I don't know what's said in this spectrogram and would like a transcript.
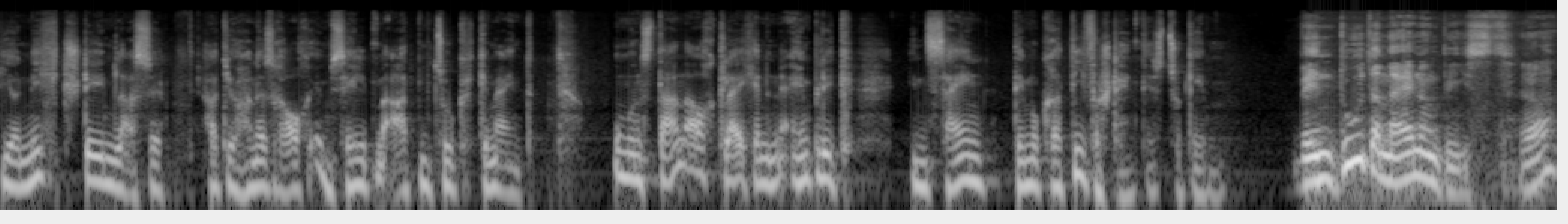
die er nicht stehen lasse, hat Johannes Rauch im selben Atemzug gemeint. Um uns dann auch gleich einen Einblick in sein Demokratieverständnis zu geben. Wenn du der Meinung bist, ja,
